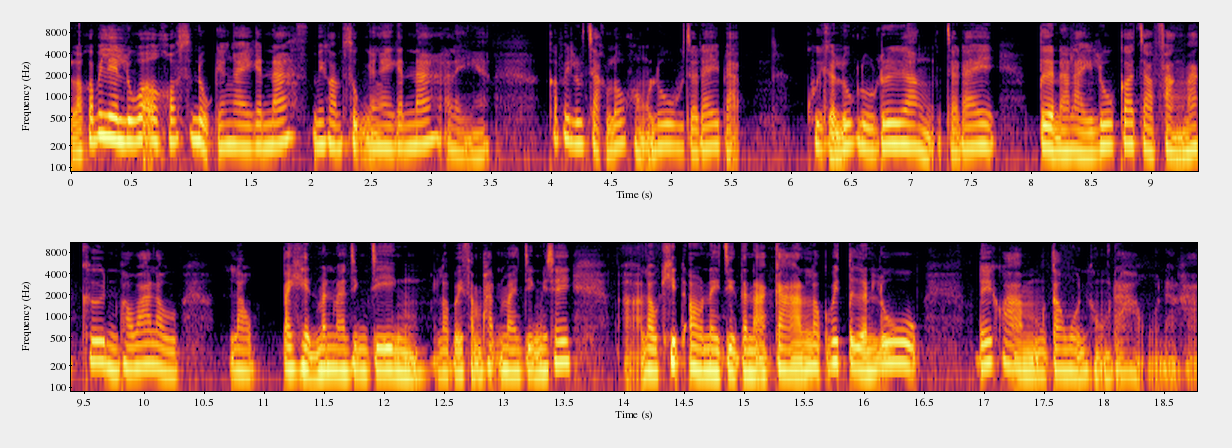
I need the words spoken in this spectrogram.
เราก็ไปเรียนรู้ว่าเออเขาสนุกยังไงกันนะ มีความสุขยังไงกันนะอะไรเงี้ย ก็ไปรู้จักโลกของลูกจะได้แบบคุยกับลูกรู้เรื่อง จะได้เตือนอะไรลูกก็จะฟังมากขึ้น เพราะว่าเราเราไปเห็นมันมาจริง ๆ เราไปสัมผัสมันจริงไม่ใช่เราคิดเอาในจินตนาการ เราก็ไปเตือนลูกด้วยความกังวลของเรานะคะ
